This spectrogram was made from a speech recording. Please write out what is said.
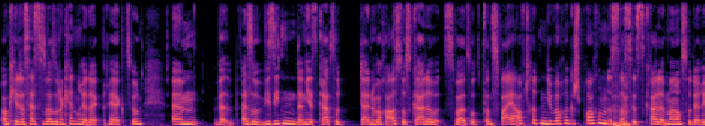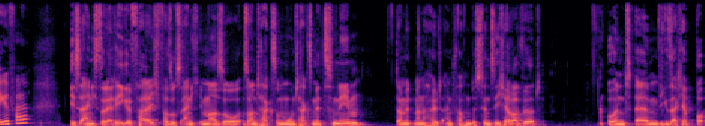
Okay, das heißt, das war so eine Kettenreaktion. Ähm, also wie sieht denn dann jetzt gerade so deine Woche aus? Du hast gerade zwar so von zwei Auftritten die Woche gesprochen. Ist das jetzt gerade immer noch so der Regelfall? Ist eigentlich so der Regelfall. Ich versuche es eigentlich immer so sonntags und montags mitzunehmen, damit man halt einfach ein bisschen sicherer wird. Und ähm, wie gesagt, ihr habt, Bo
